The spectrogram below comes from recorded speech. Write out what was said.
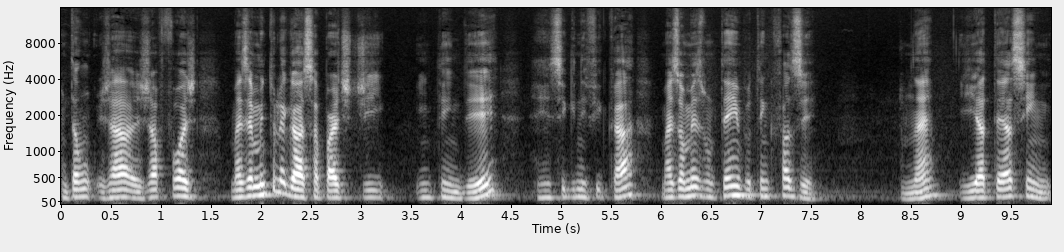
Então, já, já foge. Mas é muito legal essa parte de entender, ressignificar, mas ao mesmo tempo tem que fazer. Né? E até assim,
